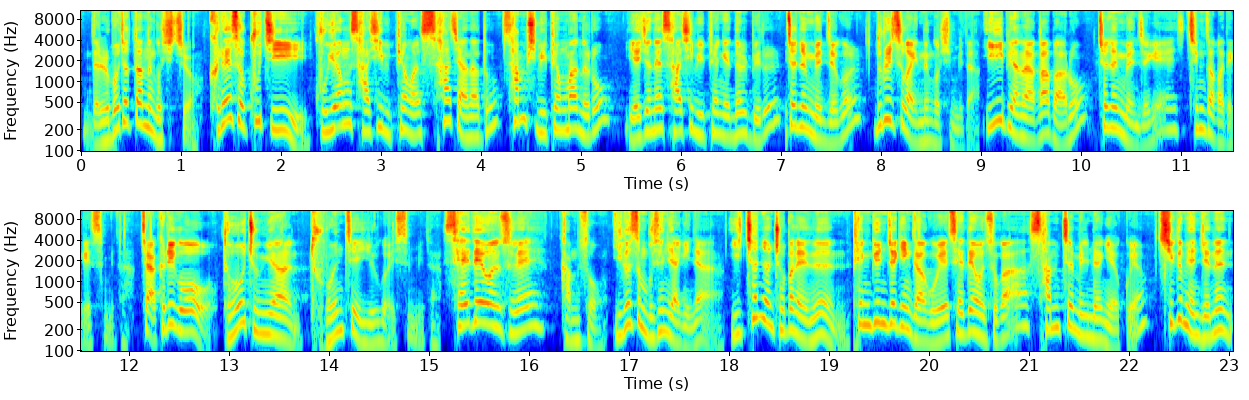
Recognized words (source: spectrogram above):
넓어졌다는 것이죠. 그래서 굳이 구형 42평을 사지 않아도 32평만으로 예전의 42평의 넓이를 전용 면적을 누릴 수가 있는 것입니다. 이 변화가 바로 전용 면적의 증가가 되겠습니다. 자, 그리고 더 중요한 두 번째 이유가 있습니다. 세대 원 수의 감소. 이것은 무슨 이야기냐? 2000년 초반에는 평균적인 가구의 세대 원 수가 3.1명이었고요. 지금 현재는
